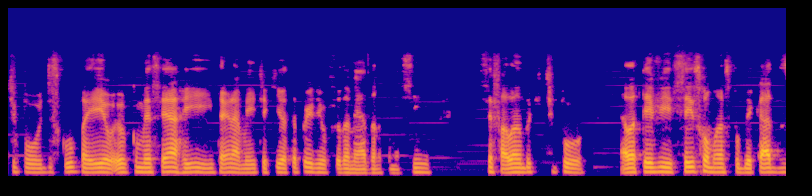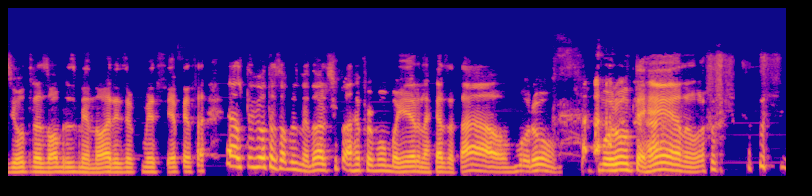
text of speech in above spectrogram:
tipo, desculpa aí, eu, eu comecei a rir internamente aqui, eu até perdi o fio da meada no comecinho. Você falando que, tipo, ela teve seis romances publicados e outras obras menores, eu comecei a pensar, ela teve outras obras menores, tipo, ela reformou um banheiro na casa tal, morou, morou um terreno. assim.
